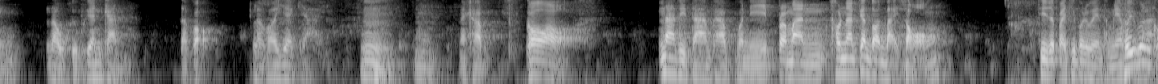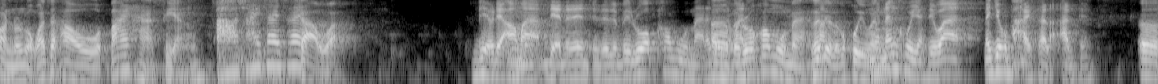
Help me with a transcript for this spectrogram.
ง เราคือเพื่อนกัน แล้วก็แล้วก็แยกย้ายอืมอืมนะครับ ก็น่าติดตามครับ วันนี้ประมาณเขานัดกันตอนบ่ายสองที่จะไปที่บริเวณทำเนียบเฮ้ยรัฐบาลวันก่อนนนท์บอกว่าจะเอาป้ายหาเสียงอ่าใช่ใช่ใช่เก่าอะเดี๋ยวเดี๋ยวเอามาเดี๋ยวเดี๋ยวเดี๋ยวเดี๋ยวไปรวบข้อมูลมาแล้วเออดี๋ยวไปรวบข้อมูลมาแล้วเดี๋ยวเรามาคุยมันนั่งคุยกันสิว่านโยบายแต่ละอันเนี่ยเออ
